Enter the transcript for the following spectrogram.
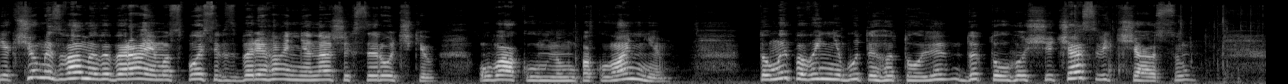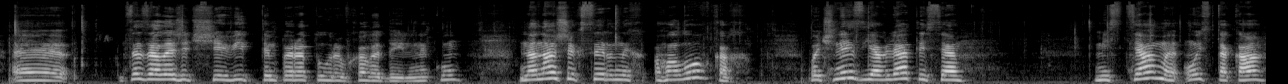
Якщо ми з вами вибираємо спосіб зберігання наших сирочків у вакуумному пакуванні, то ми повинні бути готові до того, що час від часу, е, це залежить ще від температури в холодильнику, на наших сирних головках почне з'являтися місцями ось така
